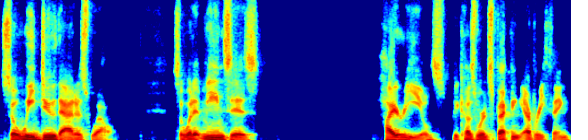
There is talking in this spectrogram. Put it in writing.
so we do that as well so what it means is higher yields because we're inspecting everything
